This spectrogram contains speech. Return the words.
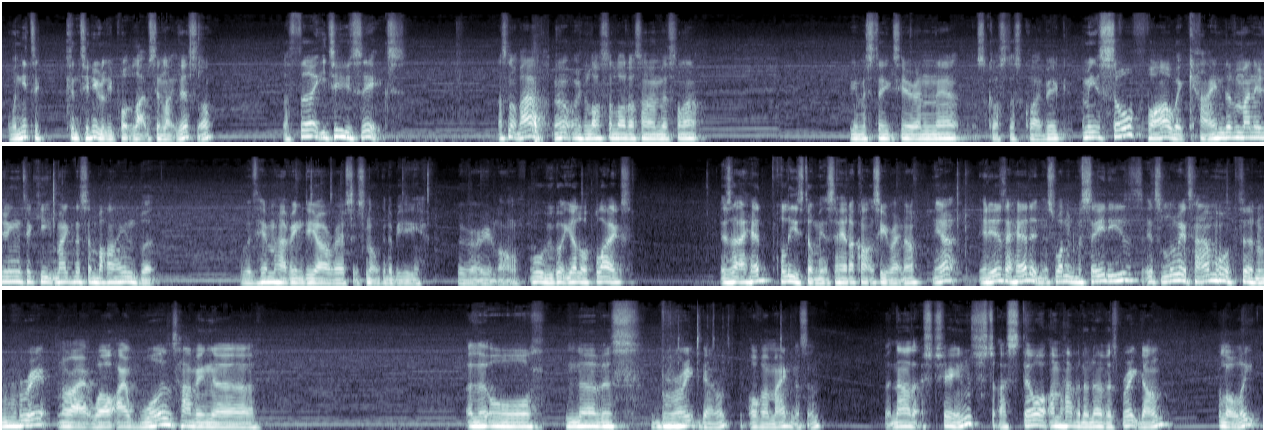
We need to continually put laps in like this, though. The 32.6. That's not bad. Oh, we've lost a lot of time this lap. Few mistakes here and there. It's cost us quite big. I mean, so far, we're kind of managing to keep Magnussen behind, but with him having DRS, it's not going to be for very long. Oh, we've got yellow flags. Is that ahead? Please tell me it's ahead. I can't see right now. Yeah, it is ahead, and it's one of the Mercedes. It's Lewis Hamilton. Rip. All right, well, I was having a a little nervous breakdown over Magnussen. But now that's changed. I still I'm having a nervous breakdown, slowly.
